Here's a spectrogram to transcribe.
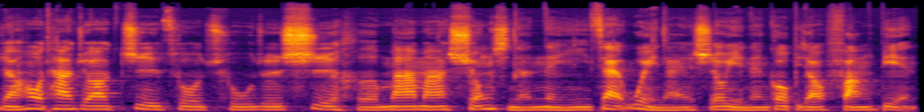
然后她就要制作出就是适合妈妈胸型的内衣，在喂奶的时候也能够比较方便。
